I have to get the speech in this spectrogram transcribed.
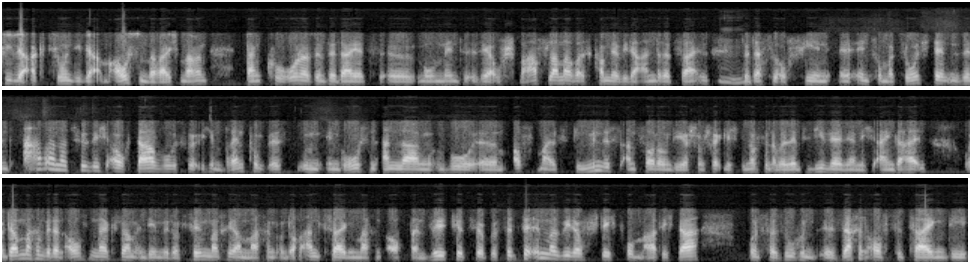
viele Aktionen, die wir am Außenbereich machen. Dank Corona sind wir da jetzt äh, im Moment sehr auf Sparflamme, aber es kommen ja wieder andere Zeiten, mhm. sodass wir auf vielen äh, Informationsständen sind, aber natürlich auch da, wo es wirklich im Brennpunkt ist, in, in großen Anlagen, wo äh, oftmals die Mindestanforderungen, die ja schon schrecklich genug sind, aber selbst die werden ja nicht eingehalten. Und da machen wir dann aufmerksam, indem wir dort Filmmaterial machen und auch Anzeigen machen. Auch beim Wildtierzirkus sind wir immer wieder stichprobenartig da und versuchen, äh, Sachen aufzuzeigen, die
